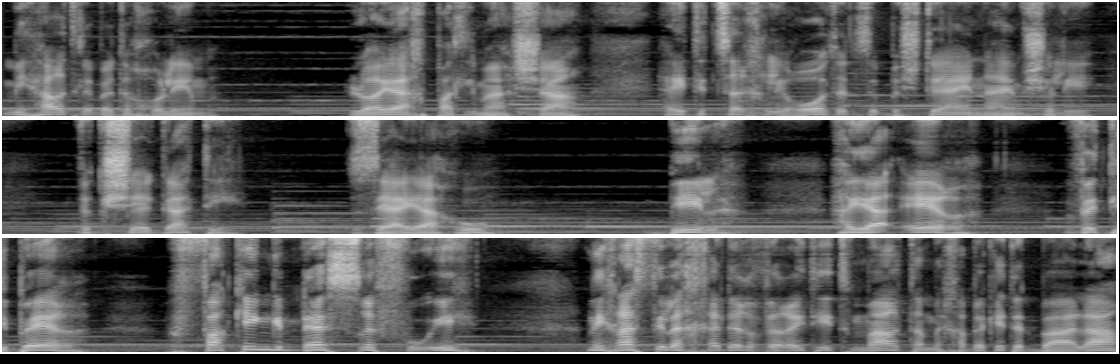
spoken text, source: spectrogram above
מיהרתי לבית החולים. לא היה אכפת לי מהשעה, הייתי צריך לראות את זה בשתי העיניים שלי, וכשהגעתי, זה היה הוא. ביל היה ער ודיבר, fucking נס רפואי. נכנסתי לחדר וראיתי את מרתה מחבקת את בעלה,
